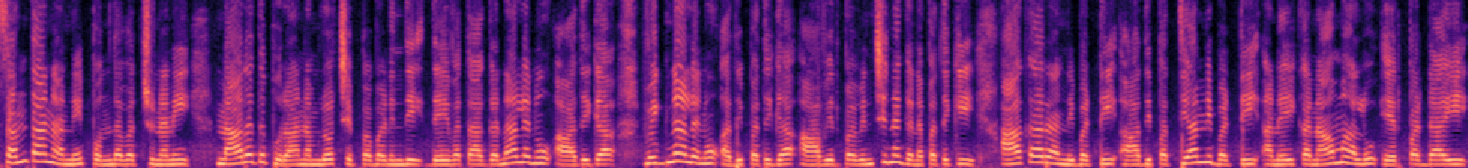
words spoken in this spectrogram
సంతానాన్ని పొందవచ్చునని నారద పురాణంలో చెప్పబడింది. దేవతా గణాలను ఆదిగా విఘ్నాలను అధిపతిగా ఆవిర్భవించిన గణపతికి ఆకారాన్ని బట్టి ఆధిపత్యాన్ని బట్టి అనేక నామాలు ఏర్పడ్డాయి.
